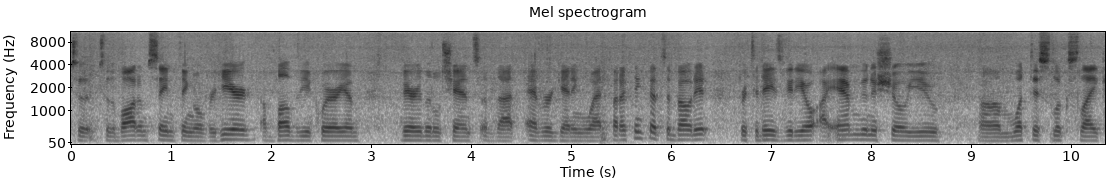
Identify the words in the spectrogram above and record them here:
to, to the bottom. Same thing over here above the aquarium very little chance of that ever getting wet. But I think that's about it for today's video. I am going to show you um, what this looks like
